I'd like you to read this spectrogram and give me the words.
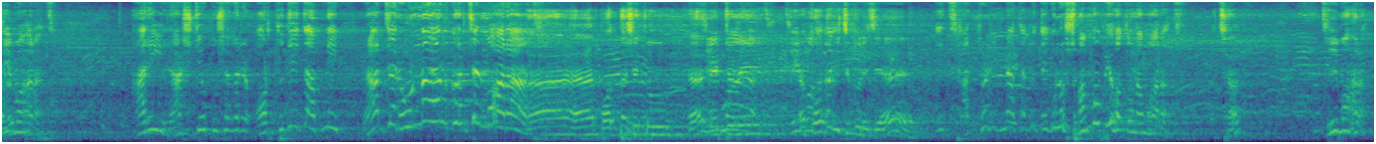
জি মহারাজ। আর এই রাষ্ট্রীয় কোষাগারের অর্থ দিয়ে তো আপনি রাজ্যের উন্নয়ন করছেন মহারাজ। হ্যাঁ, হ্যাঁ, পদ্মা সেতু হ্যাঁ মেট্রো রেল, কত কিছু করেছে এই ছাত্রলীগ না থাকলে তো এগুলো সম্ভবই হতো না মহারাজ। আচ্ছা। জি মহারাজ।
